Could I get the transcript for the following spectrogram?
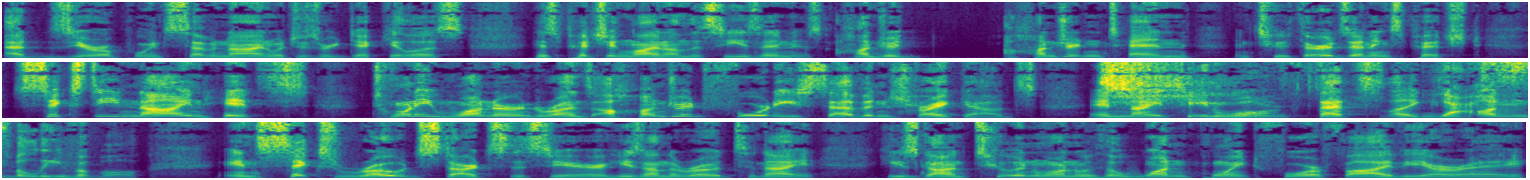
at 0.79, which is ridiculous. His pitching line on the season is 100, 110 and two thirds innings pitched, 69 hits, 21 earned runs, 147 strikeouts, and 19 walks. That's like Yes. unbelievable. In six road starts this year, he's on the road tonight. He's gone two and one with a 1.45 ERA.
